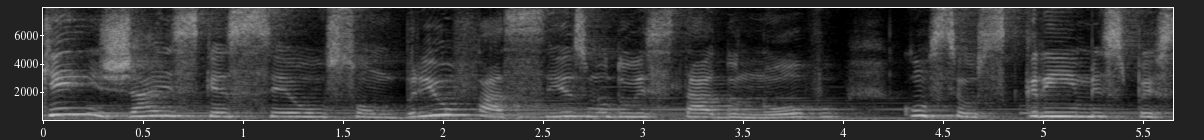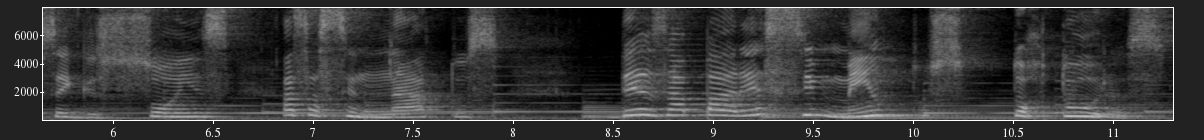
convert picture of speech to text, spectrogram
Quem já esqueceu o sombrio fascismo do Estado Novo, com seus crimes, perseguições, assassinatos, desaparecimentos, torturas?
